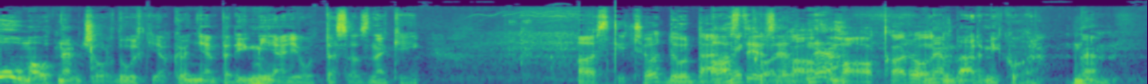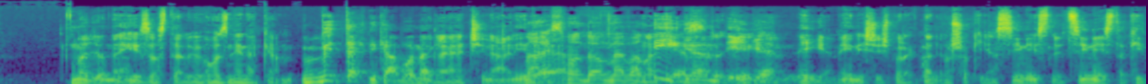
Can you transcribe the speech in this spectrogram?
ó, ma ott nem csordult ki a könnyen, pedig milyen jót tesz az neki. Azt kicsordul bármikor, Azt érzed, ha, nem, ha akarod? Nem bármikor, nem. Nagyon nehéz azt előhozni nekem. Technikából meg lehet csinálni. Na de... ezt mondom, mert van a igen, ezt, igen, igen, igen, én is ismerek nagyon sok ilyen színésznőt, színészt, aki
